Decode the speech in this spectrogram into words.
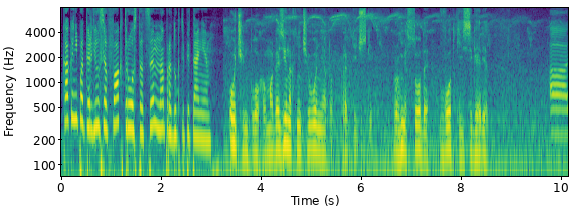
Как и не подтвердился факт роста цен на продукты питания. Очень плохо. В магазинах ничего нету практически, кроме соды, водки и сигарет. А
